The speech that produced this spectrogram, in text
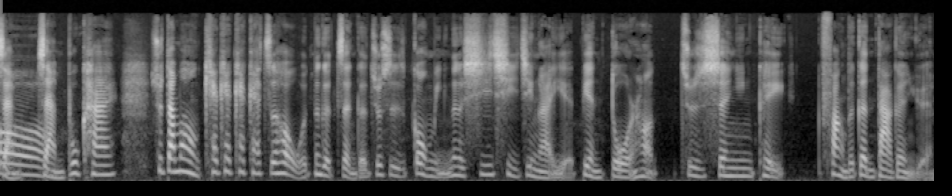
展展不开，所以当我开开开开之后，我那个整个就是共鸣，那个吸气进来也变多，然后就是声音可以放得更大更远。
